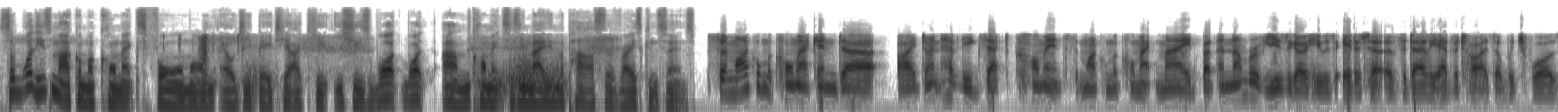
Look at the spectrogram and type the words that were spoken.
So, what is Michael McCormack's form on LGBTIQ issues? What what um, comments has he made in the past that have raised concerns? So, Michael McCormack and uh, I don't have the exact comments that Michael McCormack made, but a number of years ago he was editor of the Daily Advertiser, which was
